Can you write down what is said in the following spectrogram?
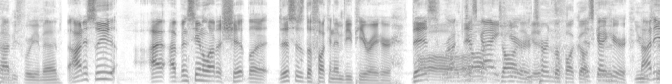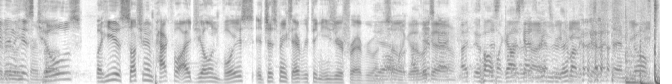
I'm happy for you, man. Honestly, I, I've been seeing a lot of shit, but this is the fucking MVP right here. This, Oh, this John- guy John, here. you turned the fuck up. this guy dude. here. You Not even his turned up. kills, but he is such an impactful IGL and voice. It just makes everything easier for everyone. Yeah. so Oh my God, this look guy, at him. I oh this, my god, this guy's they're the about MVP. to- This guy's the MVP.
